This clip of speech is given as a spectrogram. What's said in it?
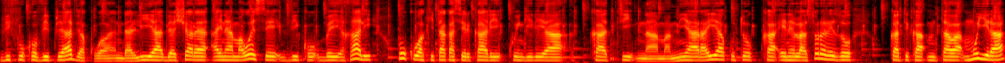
vifuko vipya vya kuandalia biashara ya aina ya mawese viko bei ghali huku wakitaka serikali kuingilia kati na mamia raia kutoka eneo la Sororezo katika mtawa Muyira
